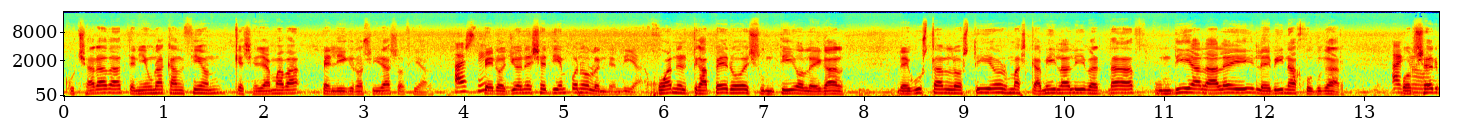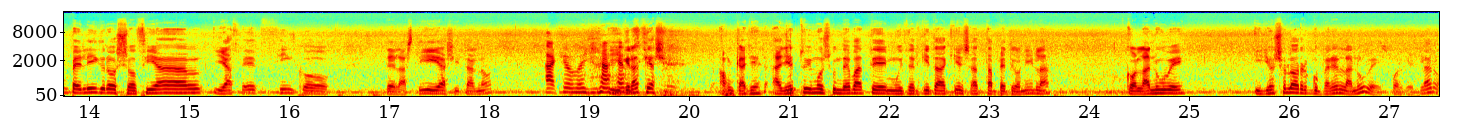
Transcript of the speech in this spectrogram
Cucharada tenía una canción que se llamaba Peligrosidad Social. ¿Ah, sí? Pero yo en ese tiempo no lo entendía. Juan el Trapero es un tío legal. Le gustan los tíos más que a mí la libertad. Un día la ley le vino a juzgar. Ah, por ser peligro social y hace cinco de las tías y tal, ¿no? Ah, qué bueno. Y gracias, aunque ayer, ayer tuvimos un debate muy cerquita de aquí en Santa Petronila con la nube y yo solo recuperé en la nube, porque claro,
